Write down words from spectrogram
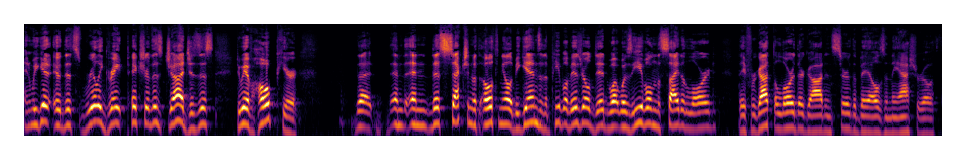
And we get uh, this really great picture of this judge. Is this, do we have hope here? The, and, and this section with Othniel, it begins, and the people of Israel did what was evil in the sight of the Lord. They forgot the Lord their God and served the Baals and the Asheroth.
